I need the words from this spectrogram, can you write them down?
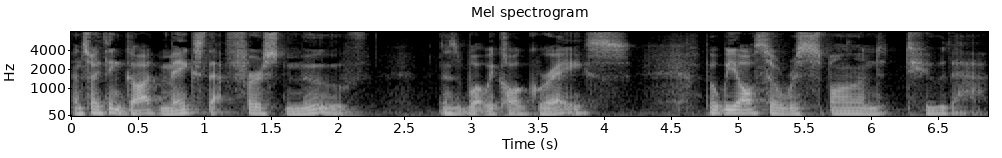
And so I think God makes that first move is what we call grace, but we also respond to that.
